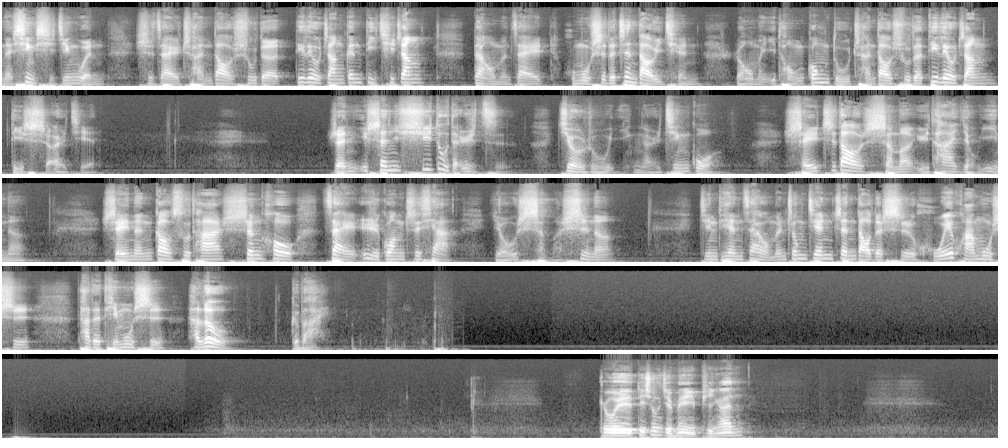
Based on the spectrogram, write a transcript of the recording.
的信息经文是在传道书的第六章跟第七章，但我们在胡牧师的证道以前，让我们一同攻读传道书的第六章第十二节。人一生虚度的日子，就如影儿经过，谁知道什么与他有益呢？谁能告诉他身后在日光之下有什么事呢？今天在我们中间证道的是胡维华牧师，他的题目是 “Hello, Goodbye”。各位弟兄姐妹平安。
